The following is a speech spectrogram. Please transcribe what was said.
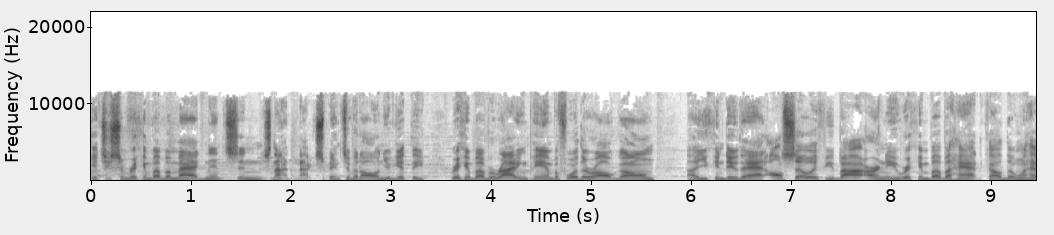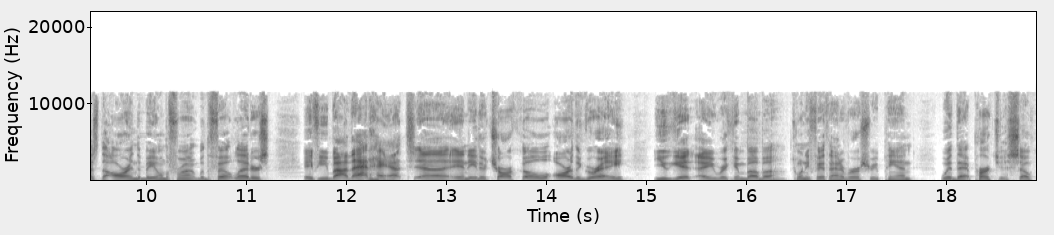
Get you some Rick and Bubba magnets, and it's not not expensive at all. And you'll get the Rick and Bubba writing pen before they're all gone. Uh, you can do that. Also, if you buy our new Rick and Bubba hat called the one has the R and the B on the front with the felt letters, if you buy that hat uh, in either charcoal or the gray, you get a Rick and Bubba 25th anniversary pin. with that purchase. So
